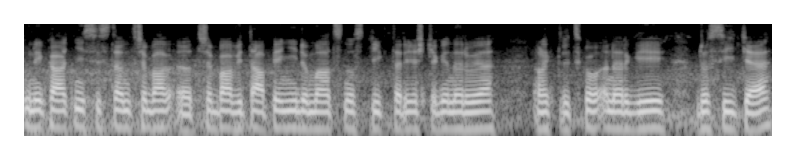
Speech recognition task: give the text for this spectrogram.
unikátní systém třeba, eh, třeba vytápění domácností, který ještě generuje elektrickou energii do sítě,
